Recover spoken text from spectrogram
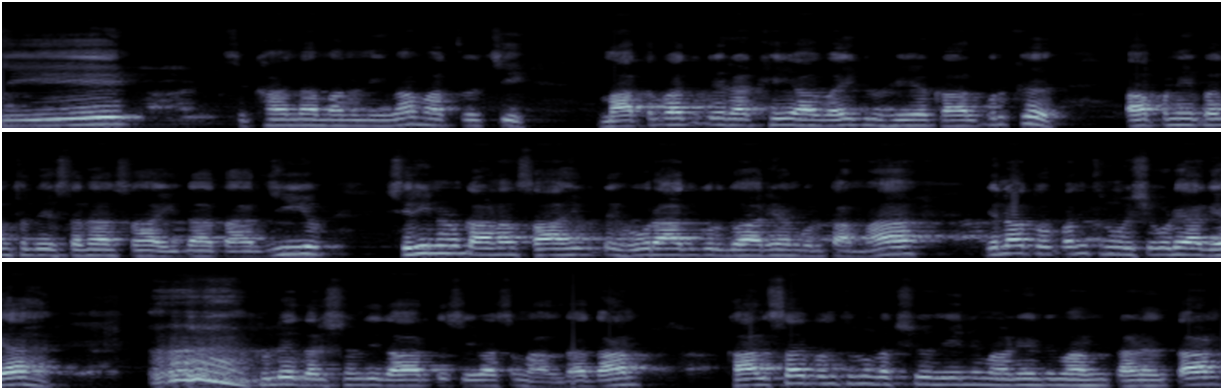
ਜੀ। ਸਿੱਖਾਂ ਦਾ ਮਨ ਨੀਵਾ ਮਤ ਉੱਚੀ। ਮਤ ਪਤ ਕੇ ਰੱਖੇ ਆ ਵਾਹਿਗੁਰੂ, ਹੈ ਅਕਾਲ ਪੁਰਖ। ਆਪਣੇ ਪੰਥ ਦੇ ਸਦਾ ਸਹਾਈ ਦਾਤਾਰ ਜੀਓ ਸ੍ਰੀ ਨਨਕਾਣਾ ਸਾਹਿਬ ਤੇ ਹੋਰ ਆਦ ਗੁਰਦੁਆਰਿਆਂ, ਗੁਰਧਾਮਾਂ, ਜਿਨ੍ਹਾਂ ਤੋਂ ਪੰਥ ਨੂੰ ਵਿਛੋੜਿਆ ਗਿਆ ਹੈ। ਖੁੱਲੇ ਦਰਸ਼ਨ ਦੀਦਾਰ ਤੇ ਸੇਵਾ ਸੰਭਾਲ ਦਾ ਦਾਨ। ਖਾਲਸਾ ਪੰਥ ਨੂੰ ਬਖਸ਼ੋ ਹੀ ਨਿਮਾਣਿਆਂ ਦੇ ਮਾਨ ਤਾਣ।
